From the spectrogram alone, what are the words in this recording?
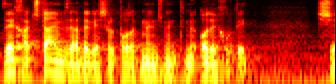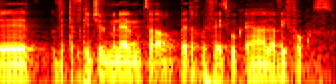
זה אחד. שתיים, זה הדגש על product management מאוד איכותי. ש... ותפקיד של מנהל מוצר, בטח בפייסבוק, היה להביא פוקוס.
